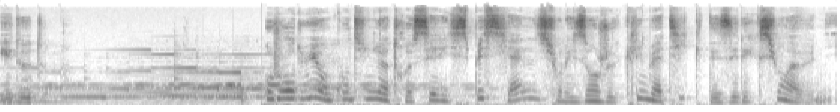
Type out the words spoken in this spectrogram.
et de demain. Aujourd'hui, on continue notre série spéciale sur les enjeux climatiques des élections à venir.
